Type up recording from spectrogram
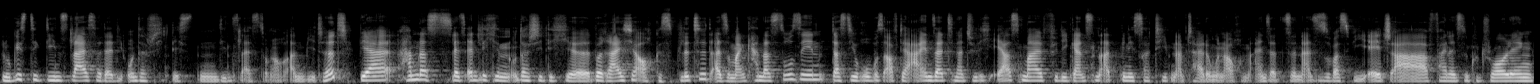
Logistikdienstleister, der die unterschiedlichsten Dienstleistungen auch anbietet. Wir haben das letztendlich in unterschiedliche Bereiche auch gesplittet. Also man kann das so sehen, dass die Robos auf der einen Seite natürlich erstmal für die ganzen administrativen Abteilungen auch im Einsatz sind. Also sowas wie HR, Finance and Controlling,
